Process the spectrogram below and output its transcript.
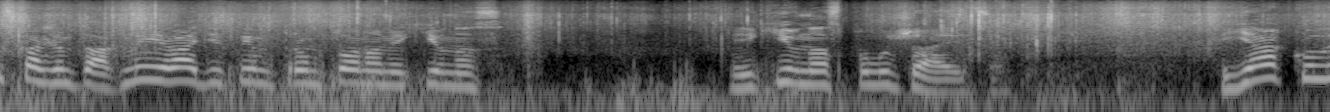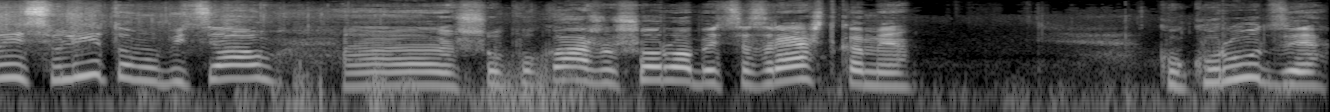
Ну, скажімо так, ми раді тим трьом тонам, які в нас, які в нас виходять. Я колись літом обіцяв, е, що покажу, що робиться з рештками кукурудзи е,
